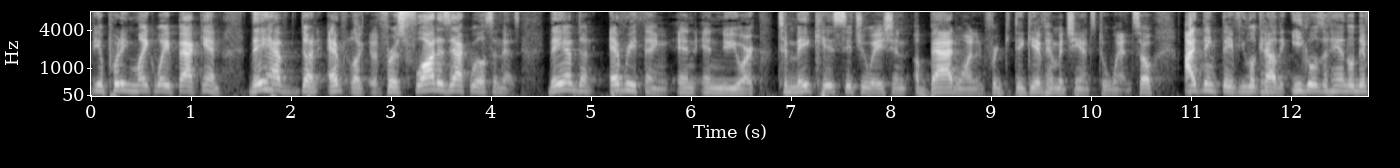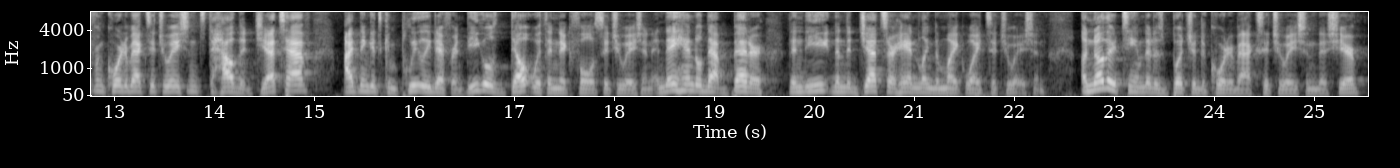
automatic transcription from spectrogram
you know, putting Mike White back in. They have done every, like for as flawed as Zach Wilson is, they have done everything in in New York to make his situation a bad one for to give him a chance to win. So I think that if you look at how the Eagles have handled different quarterback situations to how the Jets have, I think it's completely different. The Eagles dealt with a Nick Foles situation, and they handled that better than the than the Jets are handling the Mike White situation. Another team that has butchered the quarterback situation this year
